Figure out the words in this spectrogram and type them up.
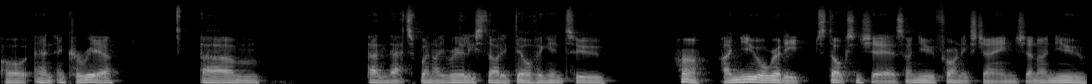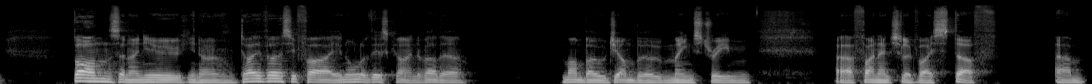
or and, and career. Um, and that's when I really started delving into, huh, I knew already stocks and shares, I knew foreign exchange, and I knew bonds, and I knew, you know, diversify and all of this kind of other mumbo jumbo mainstream uh, financial advice stuff. Um,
